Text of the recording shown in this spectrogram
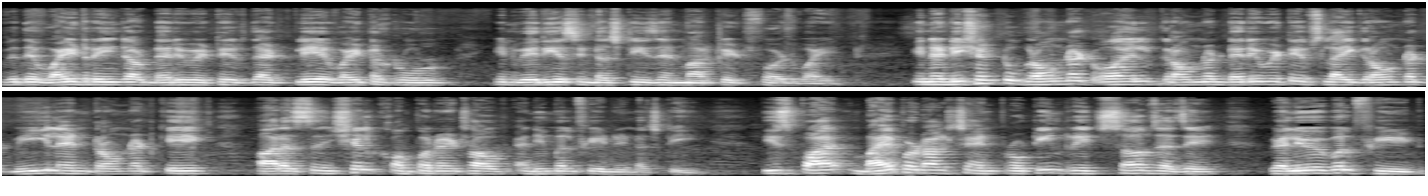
with a wide range of derivatives that play a vital role in various industries and markets worldwide. In addition to groundnut oil, groundnut derivatives like groundnut meal and groundnut cake are essential components of animal feed industry. These byproducts and protein rich serves as a valuable feed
